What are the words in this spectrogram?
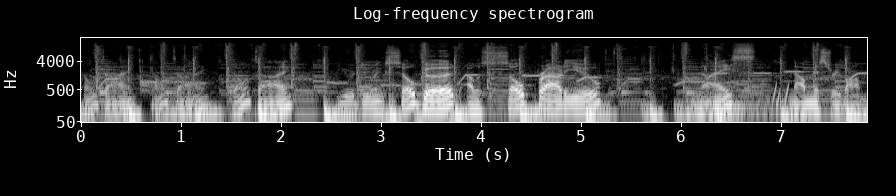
Don't die. Don't die. Don't die. You were doing so good. I was so proud of you. Nice. Now mystery bomb.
